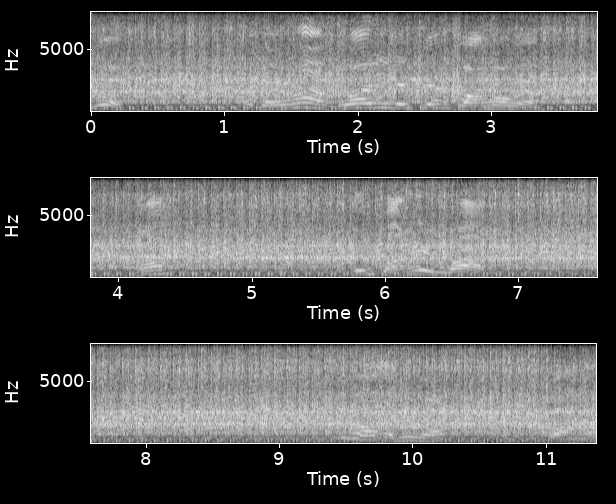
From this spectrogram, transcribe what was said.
เออเอาไปมากไว้ได้เพียงขวางเอาเลยนะเพี ยว่าไม่ว่ากันนี่นะขวางนะ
